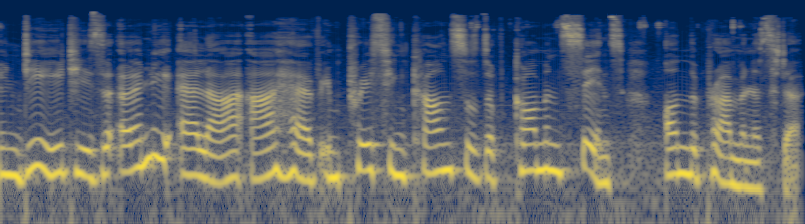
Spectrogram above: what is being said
Indeed, he's the only ally I have impressing counsels of common sense on the Prime Minister.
